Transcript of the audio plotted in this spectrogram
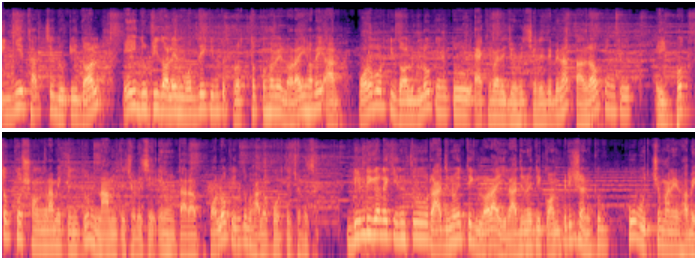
এগিয়ে থাকছে দুটি দল। এই দুটি দলের মধ্যেই কিন্তু প্রত্যক্ষভাবে লড়াই হবে, আর পরবর্তী দলগুলো কিন্তু একেবারে জমি ছেড়ে দেবে না। তারাও কিন্তু এই প্রত্যক্ষ সংগ্রামে কিন্তু নামতে চলেছে এবং তারা ফলও কিন্তু ভালো করতে চলেছে। ডিন্ডিগালে কিন্তু রাজনৈতিক লড়াই, রাজনৈতিক কম্পিটিশন খুব খুব উচ্চমানের হবে।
